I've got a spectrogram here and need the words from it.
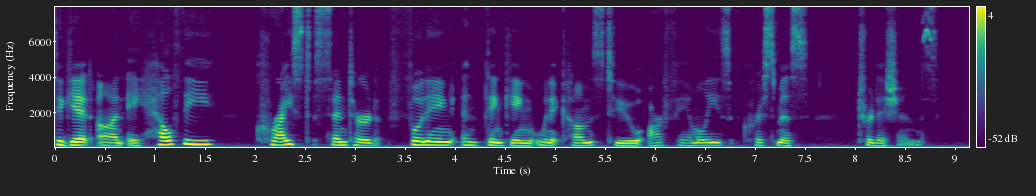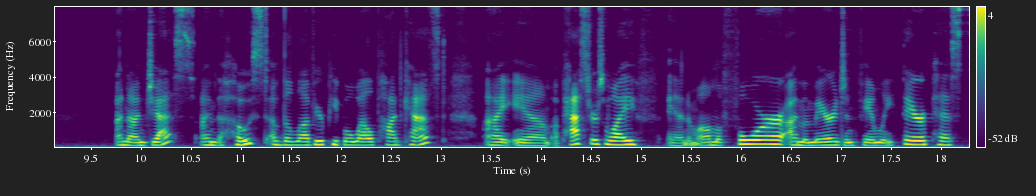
to get on a healthy, Christ centered footing and thinking when it comes to our family's Christmas traditions. And I'm Jess. I'm the host of the Love Your People Well podcast. I am a pastor's wife and a mom of four. I'm a marriage and family therapist,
